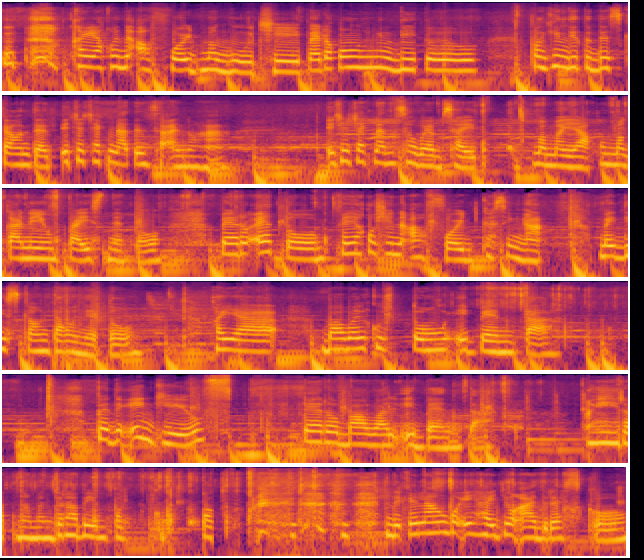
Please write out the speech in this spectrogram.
kaya ko na-afford mag-Gucci. Pero kung hindi to, pag hindi to discounted, i-check natin sa ano ha, i-check natin sa website mamaya kung magkano yung price nito. Pero eto, kaya ko siya na-afford kasi nga may discount ako nito. Kaya bawal ko itong ibenta. Pwedeng i-gift, pero bawal ibenta. Ang hirap naman. Grabe yung pag... pag Hindi, kailangan ko i-hide yung address ko.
